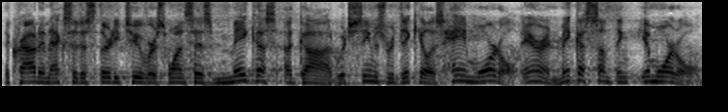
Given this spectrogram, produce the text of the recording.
The crowd in Exodus 32, verse 1 says, Make us a God, which seems ridiculous. Hey, mortal, Aaron, make us something immortal.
